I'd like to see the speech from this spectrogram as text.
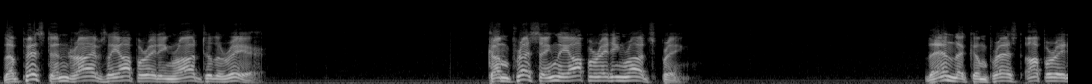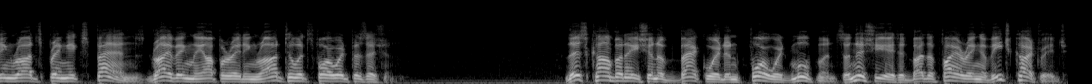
The piston drives the operating rod to the rear, compressing the operating rod spring. Then the compressed operating rod spring expands, driving the operating rod to its forward position. This combination of backward and forward movements initiated by the firing of each cartridge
